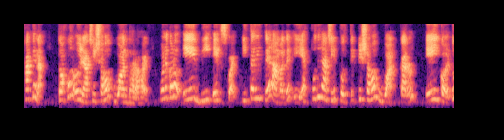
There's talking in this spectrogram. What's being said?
থাকে না, তখন ওই রাশির সহগ ওয়ান ধরা হয়। মনে করো এ বি এক্স ওয়াই ইত্যাদিতে আমাদের এই একপদী রাশির প্রত্যেকটি সহগ ওয়ান কারণ a equal to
